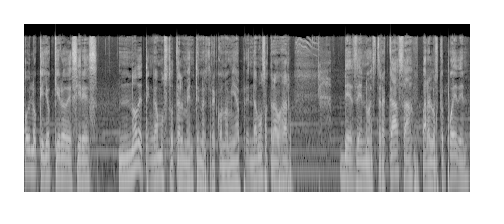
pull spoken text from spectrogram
Hoy lo que yo quiero decir es, no detengamos totalmente nuestra economía, aprendamos a trabajar desde nuestra casa, para los que pueden,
